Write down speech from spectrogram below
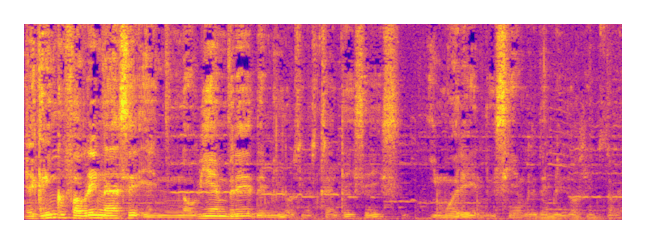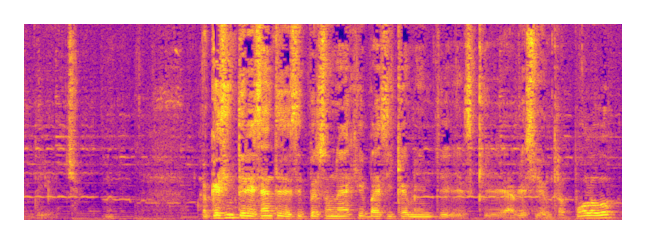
El Gringo Fabré nace en noviembre de 1936 y muere en diciembre de 1998. ¿no? Lo que es interesante de este personaje básicamente es que había sido antropólogo,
